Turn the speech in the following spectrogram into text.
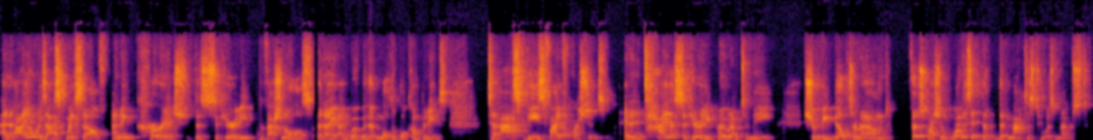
And I always ask myself and encourage the security professionals that I, I work with at multiple companies to ask these five questions. An entire security program to me should be built around First question, what is it that, that matters to us most?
